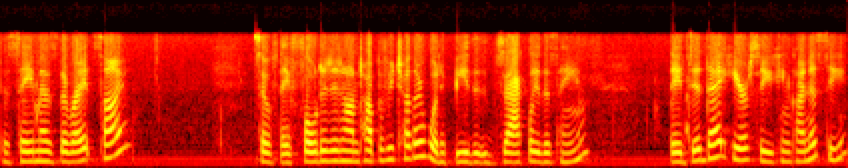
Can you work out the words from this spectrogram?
the same as the right side? So if they folded it on top of each other, would it be exactly the same? They did that here so you can kind of see.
